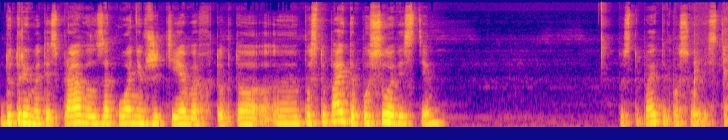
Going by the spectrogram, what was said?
дотримуйтесь правил, законів життєвих, тобто е, поступайте по совісті. Поступайте по совісті.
